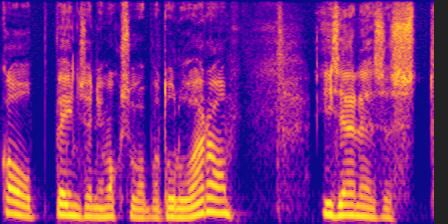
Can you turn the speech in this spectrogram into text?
kaob pensioni maksuvaba tulu ära. iseenesest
